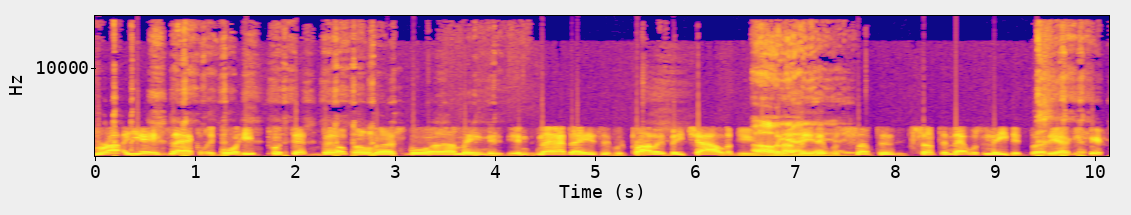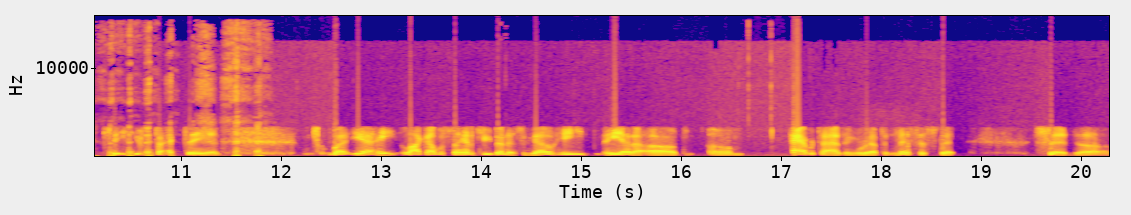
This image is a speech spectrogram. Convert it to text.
right? Yeah, exactly. Boy, he'd put that belt on us, boy. I mean, it, it, nowadays it would probably be child abuse. Oh, but yeah, I mean, yeah, it yeah, was yeah. something something that was needed, buddy. I guarantee you back then. But yeah, he like I was saying a few minutes ago, he he had a uh, um, advertising rep in Memphis that said, uh,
